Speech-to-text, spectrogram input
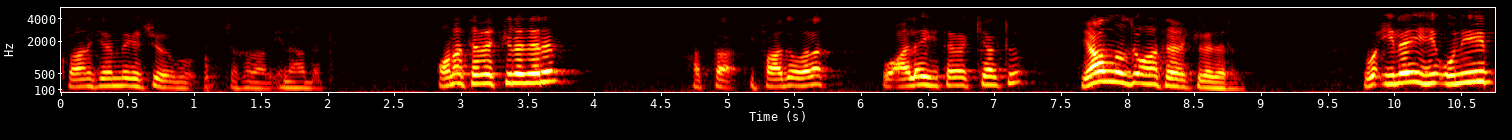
Kur'an-ı Kerim'de geçiyor bu Çakal abi inabet. Ona tevekkül ederim. Hatta ifade olarak o aleyhi tevekkeltu yalnızca ona tevekkül ederim. Ve ileyhi unib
